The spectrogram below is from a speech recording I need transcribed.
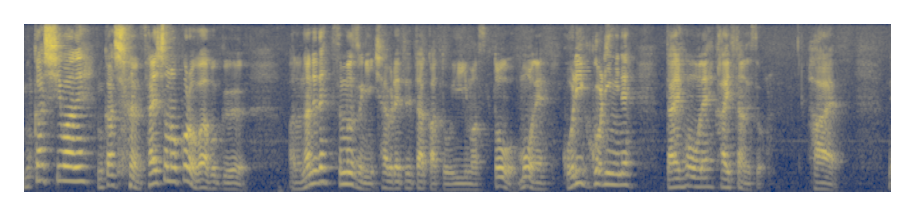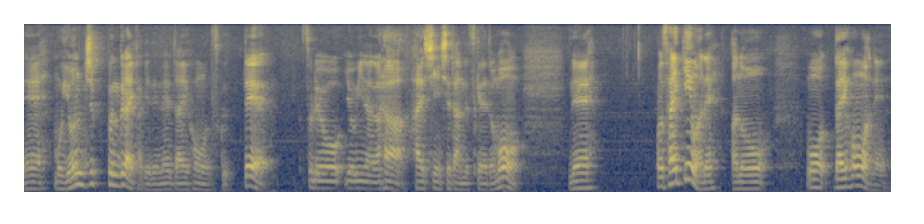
昔はね昔は最初の頃は僕あのなんでねスムーズに喋れてたかと言いますともうねゴリゴリにね台本をね書いてたんですよ。はい。ねもう40分ぐらいかけてね台本を作ってそれを読みながら配信してたんですけれどもね最近はねあのもう台本はね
